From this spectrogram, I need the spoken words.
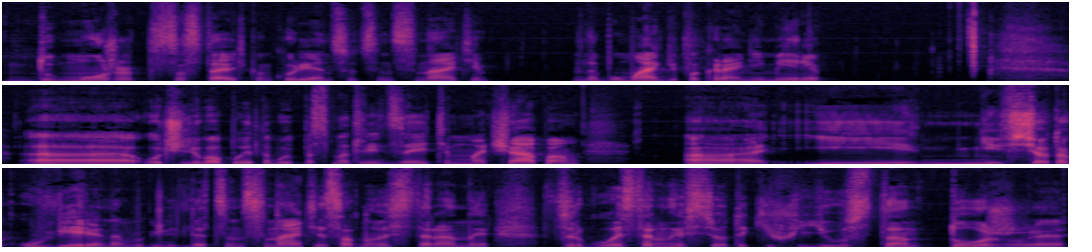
может составить конкуренцию Цинциннати, на бумаге, по крайней мере, очень любопытно будет посмотреть за этим матчапом. Uh, и не все так уверенно выглядит для Цинциннати, с одной стороны. С другой стороны, все-таки Хьюстон тоже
